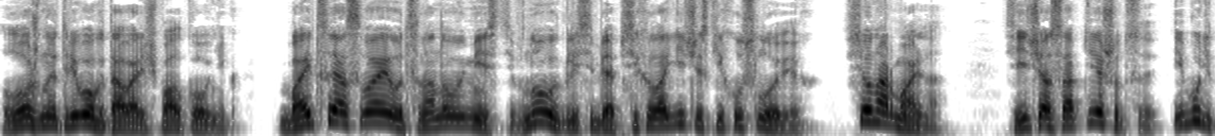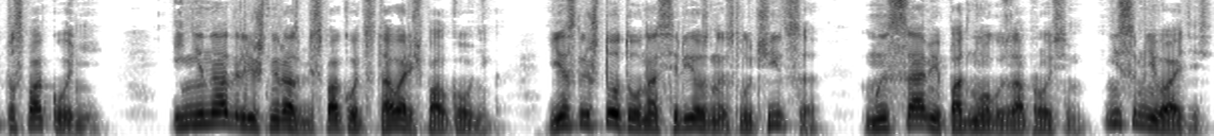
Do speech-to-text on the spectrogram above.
Ложная тревога, товарищ полковник. Бойцы осваиваются на новом месте, в новых для себя психологических условиях. Все нормально. Сейчас обтешутся, и будет поспокойней. И не надо лишний раз беспокоиться, товарищ полковник. Если что-то у нас серьезное случится, мы сами подмогу запросим, не сомневайтесь.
